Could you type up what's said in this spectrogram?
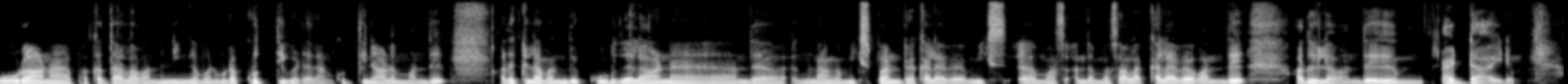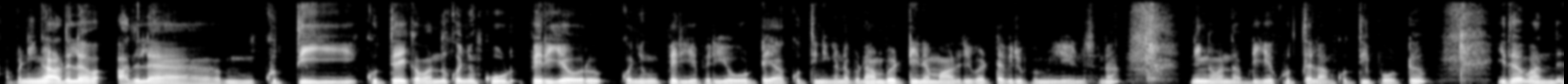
கூரான பக்கத்தால் வந்து நீங்கள் வேணும்னா குத்தி விடலாம். குத்தினாலும் வந்து அதுக்குள்ள வந்து கூடுதலான அந்த நாங்கள் மிக்ஸ் பண்ணுற கலவை மிக்ஸ் மச மசா அந்த மசாலா கலவை வந்து அதில் வந்து ஆட் ஆகிடும் அப்போ நீங்கள் அதில் அதில் குத்தி குத்தேக்க வந்து கொஞ்சம் கூடு பெரிய ஒரு கொஞ்சம் பெரிய பெரிய ஓட்டையாக குத்தினீங்கன்னா, இப்போ நான் வெட்டின மாதிரி வெட்ட விருப்பம் இல்லைன்னு சொன்னால் நீங்கள் வந்து அப்படியே குத்தலாம். குத்தி போட்டு, இதை வந்து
